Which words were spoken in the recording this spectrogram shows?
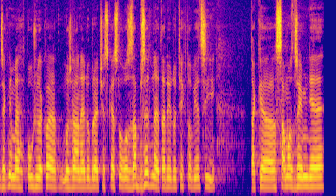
řekněme, použiju takové možná nedobré české slovo, zabředne tady do těchto věcí, tak samozřejmě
